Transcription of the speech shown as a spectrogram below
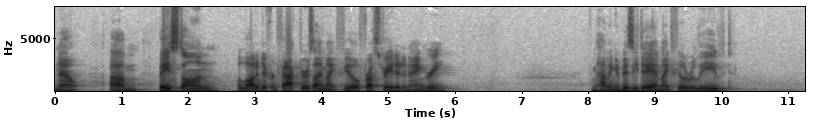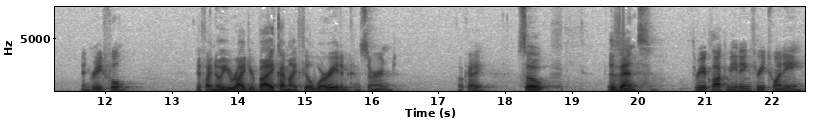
Now, um, based on a lot of different factors, I might feel frustrated and angry. If I'm having a busy day, I might feel relieved and grateful. If I know you ride your bike, I might feel worried and concerned. Okay? So, event, 3 o'clock meeting, 3.20,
